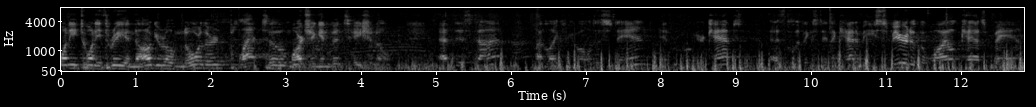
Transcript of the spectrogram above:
2023 inaugural Northern Plateau Marching Invitational. At this time, I'd like for you all to stand and remove your caps as the Livingston Academy Spirit of the Wildcats Band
